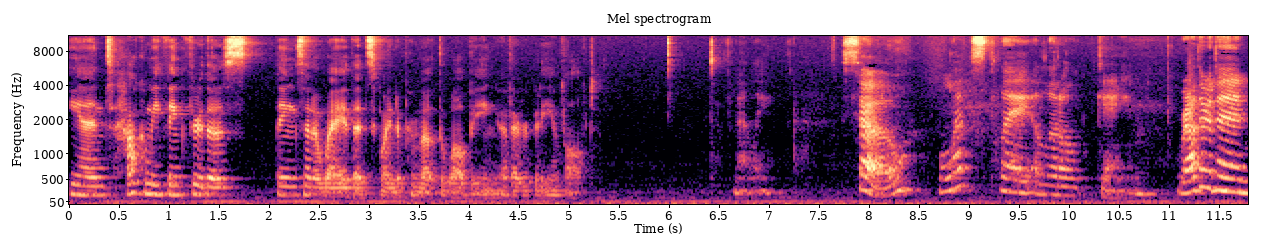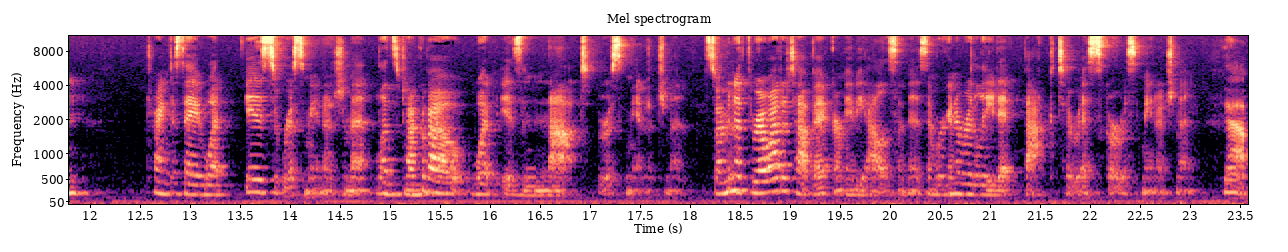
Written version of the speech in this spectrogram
and how can we think through those things in a way that's going to promote the well-being of everybody involved definitely so let's play a little game rather than trying to say what is risk management let's mm-hmm. talk about what is not risk management so I'm going to throw out a topic, or maybe Allison is, and we're going to relate it back to risk or risk management. Yeah,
